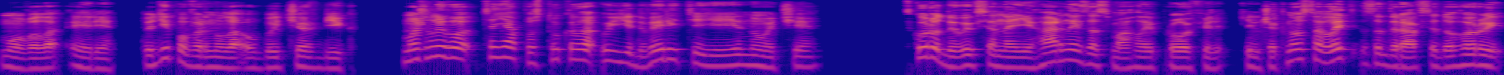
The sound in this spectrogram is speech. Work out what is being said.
мовила Ері, тоді повернула обличчя вбік. Можливо, це я постукала у її двері тієї ночі. Скоро дивився на її гарний засмаглий профіль, кінчик носа ледь задирався догори,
